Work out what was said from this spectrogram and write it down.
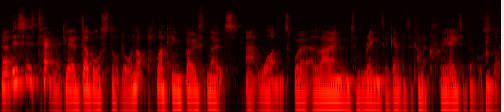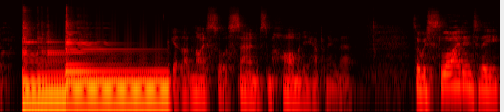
Now this is technically a double stop, but we're not plucking both notes at once. We're allowing them to ring together to kind of create a double stop. Get that nice sort of sound of some harmony happening there. So we slide into the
